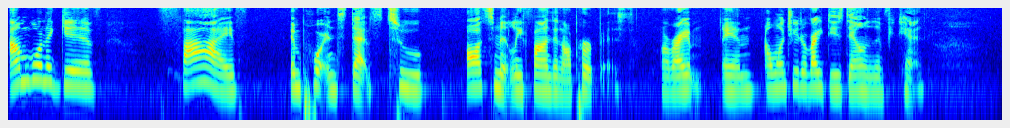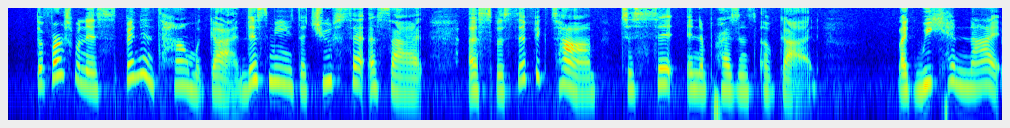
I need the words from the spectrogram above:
I'm going to give five important steps to ultimately finding our purpose. All right. And I want you to write these down if you can. The first one is spending time with God. This means that you set aside a specific time to sit in the presence of God. Like we cannot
